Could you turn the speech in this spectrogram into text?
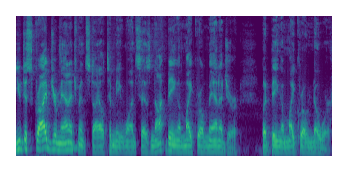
You described your management style to me once as not being a micromanager, but being a micro knower.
